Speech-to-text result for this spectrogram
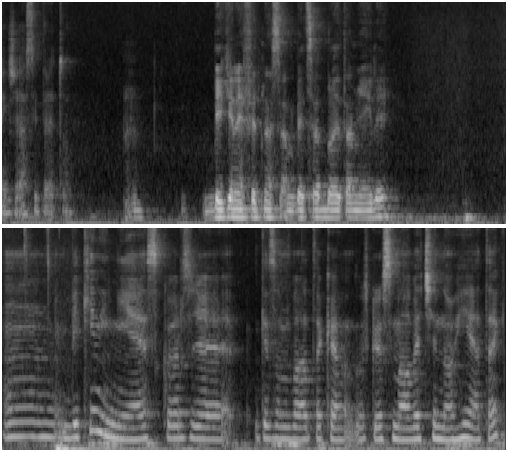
Takže asi preto. Bikini fitness ambice byly tam někdy? Mm, bikiny nie, skôr, že keď som bola taká, keď som mala väčšie nohy a tak,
